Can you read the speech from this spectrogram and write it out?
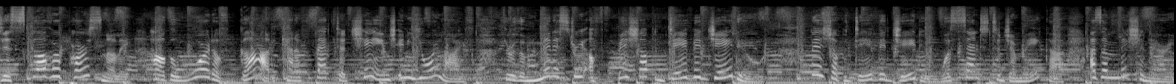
Discover personally how the Word of God can affect a change in your life through the ministry of Bishop David Jadu. Bishop David Jadu was sent to Jamaica as a missionary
